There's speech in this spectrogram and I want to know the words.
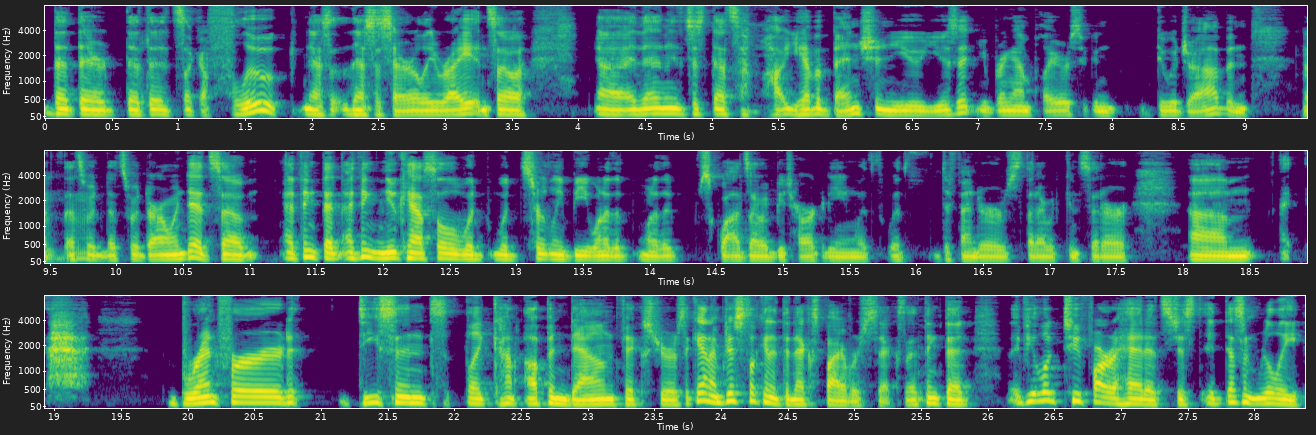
that they're that it's like a fluke necessarily, right? And so uh, and then it's just that's how you have a bench and you use it. You bring on players who can do a job, and mm-hmm. that's what that's what Darwin did. So I think that I think Newcastle would would certainly be one of the one of the squads I would be targeting with with defenders that I would consider. Um, Brentford decent like kind of up and down fixtures. Again i'm just looking at the next five or six. I think that if you look too far ahead it's just it doesn't really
